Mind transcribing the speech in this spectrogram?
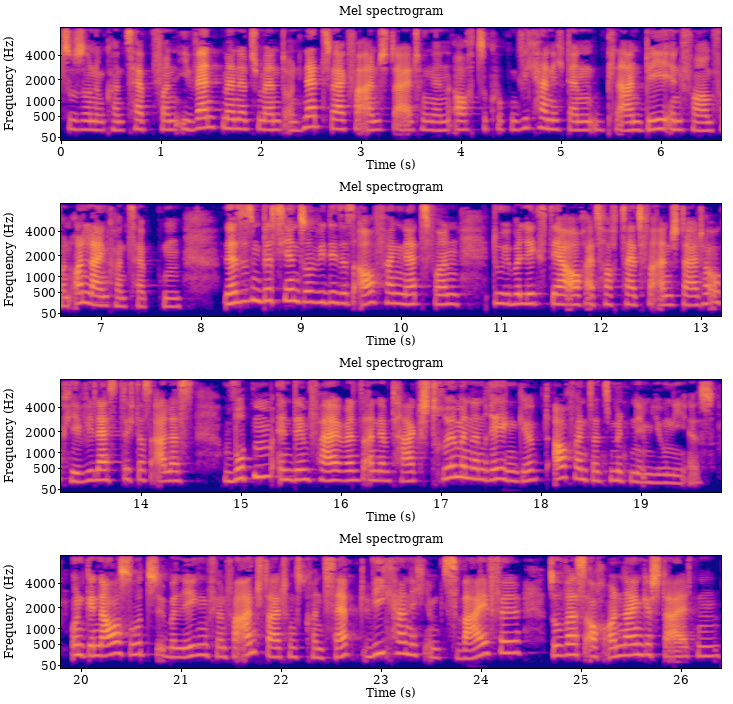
zu so einem Konzept von Eventmanagement und Netzwerkveranstaltungen, auch zu gucken, wie kann ich denn Plan B in Form von Online-Konzepten das ist ein bisschen so wie dieses Auffangnetz von, du überlegst dir auch als Hochzeitsveranstalter, okay, wie lässt sich das alles wuppen, in dem Fall, wenn es an dem Tag strömenden Regen gibt, auch wenn es jetzt mitten im Juni ist. Und genau so zu überlegen für ein Veranstaltungskonzept, wie kann ich im Zweifel sowas auch online gestalten,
